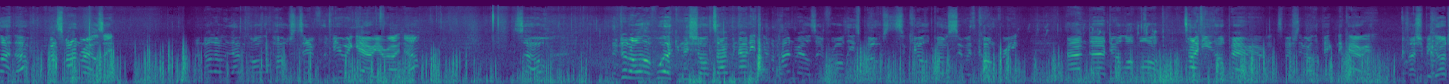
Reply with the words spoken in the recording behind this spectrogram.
Just like that, got some handrails in. And not only that, we've got all the posts in for the viewing area right now. So, they've done a lot of work in this short time. We now need to get the handrails in for all these posts, secure the posts in with concrete, and uh, do a lot more tidying up area, especially around the picnic area. So that should be good.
